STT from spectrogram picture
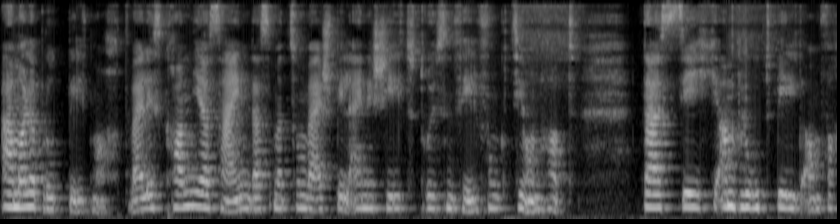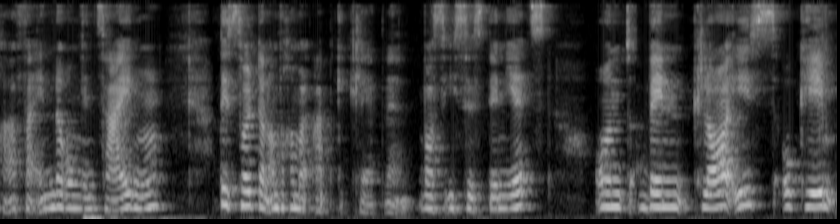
einmal ein Blutbild macht. Weil es kann ja sein, dass man zum Beispiel eine Schilddrüsenfehlfunktion hat dass sich am Blutbild einfach auch Veränderungen zeigen. Das sollte dann einfach einmal abgeklärt werden. Was ist es denn jetzt? Und wenn klar ist, okay,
